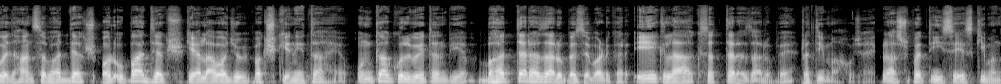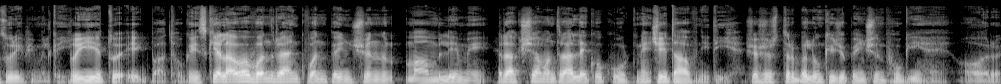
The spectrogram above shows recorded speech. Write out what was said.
विधानसभा अध्यक्ष और उपाध्यक्ष के अलावा जो विपक्ष के नेता है, उनका कुल वेतन भी अब बहत्तर हज़ार रूपए से बढ़कर एक लाख सत्तर हज़ार रूपए प्रति माह हो जाए राष्ट्रपति से इसकी मंजूरी भी मिल गई तो ये तो एक बात हो गई। इसके अलावा वन रैंक वन पेंशन मामले में रक्षा मंत्रालय को कोर्ट ने चेतावनी दी है। सशस्त्र बलों की जो पेंशन भोगी है और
